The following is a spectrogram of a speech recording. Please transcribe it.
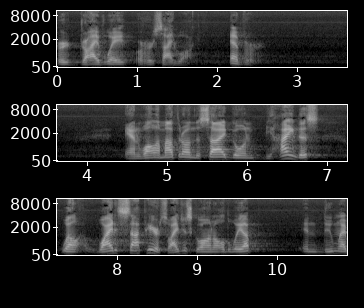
her driveway or her sidewalk, ever. And while I'm out there on the side going behind us, well, why to stop here? So I just go on all the way up and do my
